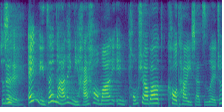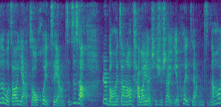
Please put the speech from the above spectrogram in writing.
就是对哎、你在哪里？你还好吗？你你同学要不要扣他一下之类？就是我知道亚洲会这样子，至少日本会这样，然后台湾有些学校也会这样子，然后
